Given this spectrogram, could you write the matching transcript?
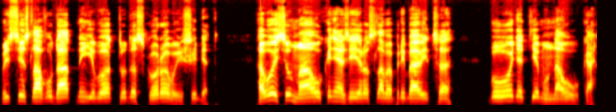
Мстислав Удатный его оттуда скоро вышибет. А вось ума у князя Ярослава прибавится, будет ему наука,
